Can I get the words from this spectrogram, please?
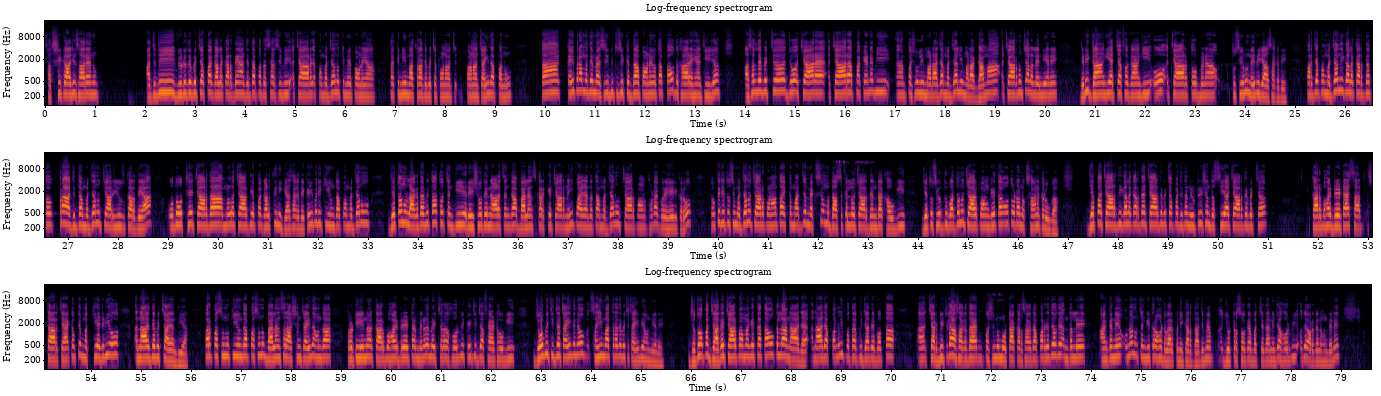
ਸਤਿ ਸ਼੍ਰੀ ਅਕਾਲ ਜੀ ਸਾਰਿਆਂ ਨੂੰ। ਅੱਜ ਦੀ ਵੀਡੀਓ ਦੇ ਵਿੱਚ ਆਪਾਂ ਗੱਲ ਕਰਦੇ ਹਾਂ, ਜਿੱਦਾਂ ਆਪਾਂ ਦੱਸਿਆ ਸੀ ਵੀ ਅਚਾਰ ਆਪਾਂ ਮੱਝਾਂ ਨੂੰ ਕਿਵੇਂ ਪਾਉਣੇ ਆ, ਤਾਂ ਕਿੰਨੀ ਮਾਤਰਾ ਦੇ ਵਿੱਚ ਪਾਉਣਾ ਚ- ਪਾਉਣਾ ਚਾਹੀਦਾ ਆਪਾਂ ਨੂੰ। ਤਾਂ ਕਈ ਭਰਾਵਾਂ ਦੇ ਮੈਸੇਜ ਵੀ ਤੁਸੀਂ ਕਿੱਦਾਂ ਪਾਉਣੇ ਹੋ ਤਾਂ ਆਪਾਂ ਉਹ ਦਿਖਾ ਰਹੇ ਹਾਂ ਚੀਜ਼। ਅਸਲ ਦੇ ਵਿੱਚ ਜੋ ਅਚਾਰ ਹੈ, ਅਚਾਰ ਆਪਾਂ ਕਹਿੰਦੇ ਵੀ ਪਸ਼ੂ ਲਈ ਮਾੜਾ ਜਾਂ ਮੱਝਾਂ ਲਈ ਮਾੜਾ, ਗਾਵਾਂ ਅਚਾਰ ਨੂੰ ਝੱਲ ਲੈਂਦੀਆਂ ਨੇ। ਜਿਹੜੀ ਗਾਂ ਗੀ ਐਚਐਫ ਗਾਂ ਗੀ ਉਹ ਅਚਾਰ ਤੋਂ ਬਿਨਾ ਤੁਸੀਂ ਉਹਨੂੰ ਨਹੀਂ ਰਜਾ ਸਕਦੇ। ਪਰ ਜੇ ਆਪਾਂ ਮੱਝਾਂ ਦੀ ਗੱਲ ਕਰਦੇ ਹਾਂ ਤਾਂ ਭਰਾ ਜਿੱਦਾਂ ਮੱਝਾਂ ਨੂੰ ਚਾਰ ਯੂਜ਼ ਕਰਦੇ ਆ ਉਦੋਂ ਉੱਥੇ ਚਾਰ ਦਾ, ਮਤਲਬ ਚਾਰ ਦੀ ਆਪਾਂ ਗਲਤੀ ਨਹੀਂ ਕਹਿ ਸਕਦੇ। ਕਈ ਵਾਰੀ ਕੀ ਹੁੰਦਾ, ਆਪਾਂ ਮੱਝਾਂ ਨੂੰ, ਜੇ ਤੁਹਾਨੂੰ ਲੱਗਦਾ ਵੀ ਤਾਂ ਤੋਂ ਚੰਗੀ ਰੇਸ਼ੋ ਦੇ ਨਾਲ ਚੰਗਾ ਬੈਲੈਂਸ ਕਰਕੇ ਚਾਰ ਨਹੀਂ ਪਾਇਆ ਜਾਂਦਾ, ਤਾਂ ਮੱਝਾਂ ਨੂੰ ਚਾਰ ਪਾਉਣ ਥੋੜਾ ਗੁਰਹੇਜ਼ ਕਰੋ। ਕਿਉਂਕਿ ਜੇ ਤੁਸੀਂ ਮੱਝਾਂ ਨੂੰ ਚਾਰ ਪਾਉਣਾ, ਤਾਂ ਇੱਕ ਮੱਝ ਮੈਕਸਿਮਮ 10 ਕਿਲੋ ਚਾਰ ਦਿਨ ਦਾ ਖਾਊਗੀ। ਜੇ ਤੁਸੀਂ ਉਦੋਂ ਵੱਧ ਉਹਨੂੰ ਚਾਰ ਪਾਓਗੇ, ਤਾਂ ਉਹ ਤੁਹਾਡਾ ਨੁਕਸਾਨ ਕਰੂਗਾ। ਜੇ ਆਪਾਂ ਚਾਰ ਦੀ ਗੱਲ ਕਰਦੇ ਹਾਂ, ਚਾਰ ਦੇ ਵਿੱਚ ਆਪਾਂ ਜਿੱਦਾਂ ਨਿਊਟ੍ਰੀਸ਼ਨ ਦੱਸੀ ਆ, ਚਾਰ ਦੇ ਵਿੱਚ ਕਾਰਬੋਹਾਈਡਰੇਟ ਹੈ ਸਟਾਰਚ ਹੈ ਕਿਉਂਕਿ ਮੱਕੀ ਹੈ ਜਿਹੜੀ ਉਹ ਅਨਾਜ ਦੇ ਵਿੱਚ ਆ ਜਾਂਦੀ ਆ। ਪਰ ਪਸ਼ੂ ਨੂੰ ਕੀ ਹੁੰਦਾ? ਪਸ਼ੂ ਨੂੰ ਬੈਲੈਂਸ ਰਾਸ਼ਨ ਚਾਹੀਦਾ ਹੁੰਦਾ। ਪ੍ਰੋਟੀਨ ਕਾਰਬੋਹਾਈਡਰੇਟ ਮਿਨਰਲ ਮਿਕਸਚਰ ਹੋਰ ਵੀ ਕਈ ਚੀਜ਼ਾਂ ਫੈਟ ਹੋ ਗਈ। ਜੋ ਵੀ ਚੀਜ਼ਾਂ ਚਾਹੀਦੀਆਂ ਨੇ ਉਹ ਸਹੀ ਮਾਤਰਾ ਦੇ ਵਿੱਚ ਚਾਹੀਦੀਆਂ ਹੁੰਦੀਆਂ ਨੇ। ਜਦੋਂ ਆਪਾਂ ਜ਼ਿਆਦਾ ਚਾਰ ਪਾਵਾਂਗੇ ਤਾਂ ਤਾਂ ਉਹ ਕੱਲਾ ਅਨਾਜ ਹੈ। ਅਨਾਜ ਆਪਾਂ ਨੂੰ ਵੀ ਪਤਾ ਕੋਈ ਜ਼ਿਆਦਾ ਬਹੁਤਾ ਚਰਬੀ ਚੜਾ ਸਕਦਾ ਹੈ, ਪਸ਼ੂ ਨੂੰ ਮੋਟਾ ਕਰ ਸਕਦਾ ਪਰ ਜਿਹੜੇ ਉਹਦੇ ਅੰਦਰਲੇ ਅੰਗ ਨੇ, ਉਹਨਾਂ ਨੂੰ ਚੰਗੀ ਤਰ੍ਹਾਂ ਉਹ ਡਿਵੈਲਪ ਨਹੀਂ ਕਰਦਾ। ਜਿਵੇਂ ਯੂਟਰਸ ਹੋ ਗਿਆ ਬੱਚੇਦਾਨੀ ਜਾਂ ਹੋਰ ਵੀ ਉਹਦੇ ਆਰਗਨ ਹੁੰਦੇ ਨੇ।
